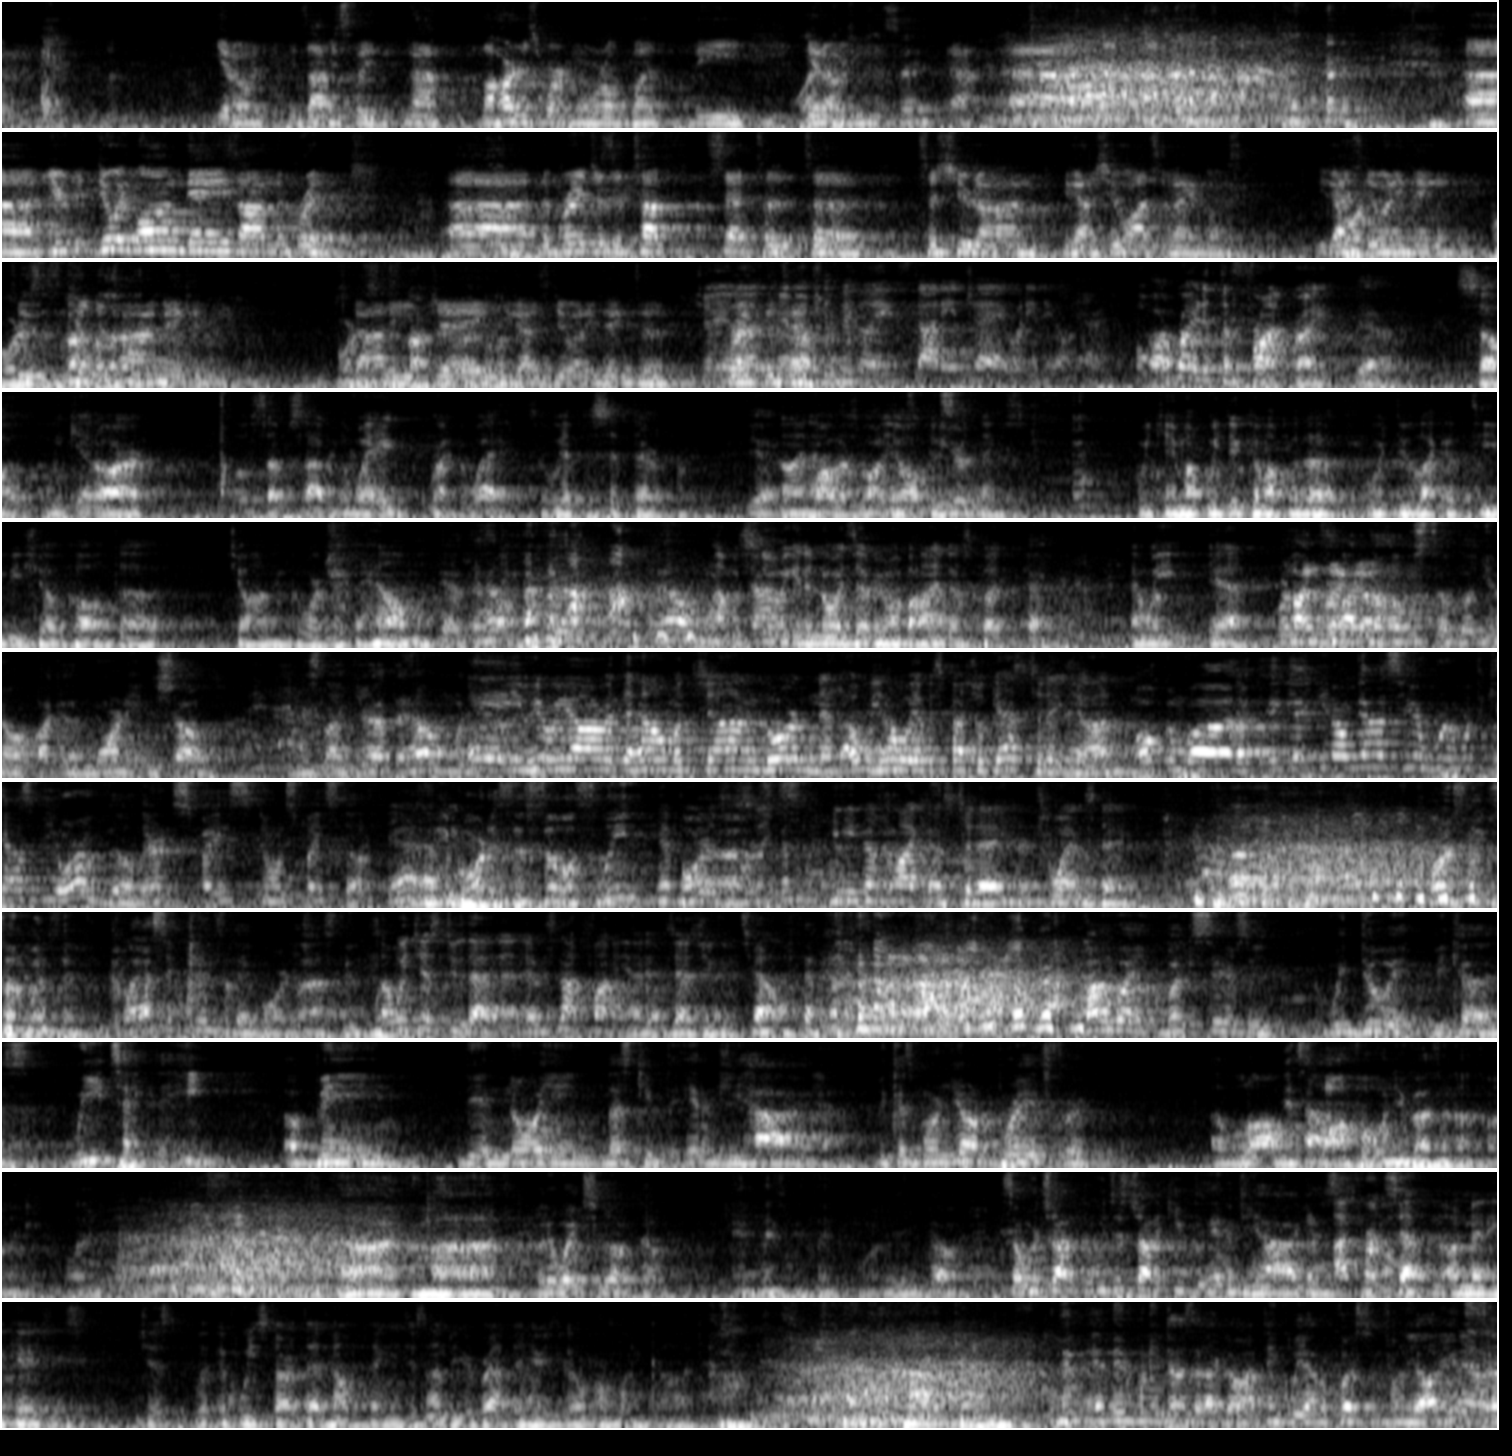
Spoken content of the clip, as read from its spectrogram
you know, it, it's obviously not the hardest work in the world, but the, what you know, did you just say? Uh, uh, uh, you're doing long days on the bridge. Uh, the bridge is a tough set to, to, to shoot on. You got to shoot lots of angles. You guys Bord- do anything Bortus to is not kill the collected. time, make it? Borders is Scotty, not Jay, you guys do anything to Jay and break I the came up- tension? Specifically, Scotty and Jay. What do you do on the bridge? Well, we're right at the front, right? Yeah. So we get our close-up side of the way right away. So we have to sit there for Yeah, nine while hours while everybody you all else do your gets things. We came up. We did come up with a. We do like a TV show called uh, John and Gordon at the helm. Yeah, at the helm. You're at the- you're at the helm with I'm John. assuming it annoys everyone behind us, but and we yeah. We're like, we're like the host of a, you know, like a morning show. And it's like, you're at the helm with Hey, here we are at the helm with John and Gordon, and oh, you know we have a special guest today, John. Welcome, uh, hey, yeah, you know, guys, here we're with the cast of Orville. They're in space, doing space stuff. Yeah, See, we- Bortus is still asleep. Yeah, Bortus is sleeping. He doesn't like us today. It's Wednesday. Uh, Bortus sleeps on Wednesday. Classic Wednesday, Bortus. Last week. So we just do that, and it's not funny, as you can tell. By the way, but seriously, we do it because we take the heat of being the annoying, let's keep the energy high. Because when you're on the bridge for a long It's time. It's awful when you guys are not funny. Like, come on. But it wakes you up, though. It makes me think more. There you go. So we try to we just try to keep the energy high. Cause I've heard Seth on many occasions. Just if we start that helm thing, you just under your breath, I hear you go, "Oh my God, not again." And then, and then when he does that, I go, I think we have a question from the audience.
